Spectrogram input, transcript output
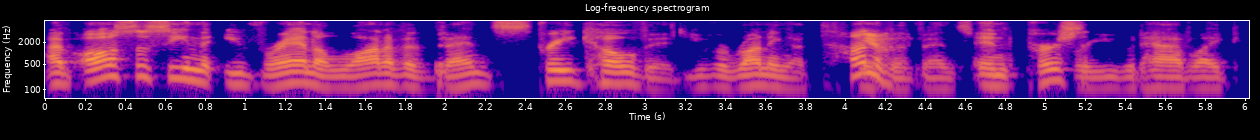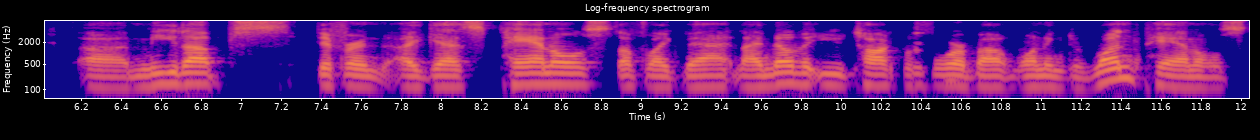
I've also seen that you've ran a lot of events pre-COVID. You were running a ton yeah. of events in person. You would have like uh, meetups, different, I guess, panels, stuff like that. And I know that you talked mm-hmm. before about wanting to run panels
